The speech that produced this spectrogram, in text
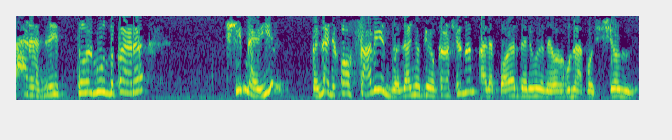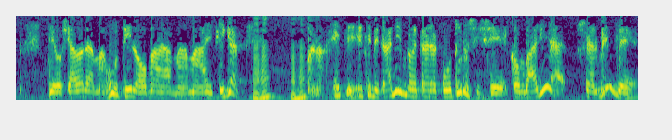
paran, eh, todo el mundo para, sin medir el daño, o sabiendo el daño que ocasionan para poder tener una, una posición negociadora más útil o más, más, eficaz. Bueno, este, este mecanismo de cara al futuro, si se convalida, realmente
